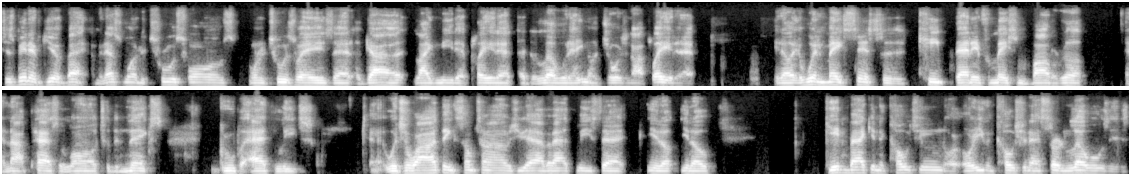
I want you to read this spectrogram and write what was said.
just being able to give back. I mean, that's one of the truest forms, one of the truest ways that a guy like me that played at, at the level that, you know, George and I played at, you know, it wouldn't make sense to keep that information bottled up and not pass along to the next group of athletes eh, which is why I think sometimes you have athletes that you know, you know, getting back into coaching or, or even coaching at certain levels is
